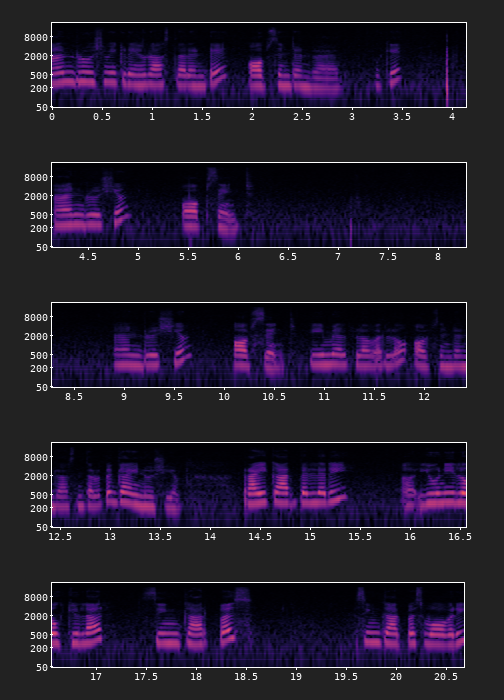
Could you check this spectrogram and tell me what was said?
ఆండ్రూషియం ఇక్కడ ఏం రాస్తారంటే ఆబ్సెంట్ అని రాయాలి. Okay androecium absent androecium absent. Female ఫ్లవర్లో ఆబ్సెంట్ అని రాసిన తర్వాత gynoecium. Tricarpellary unilocular syncarpous syncarpous ovary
